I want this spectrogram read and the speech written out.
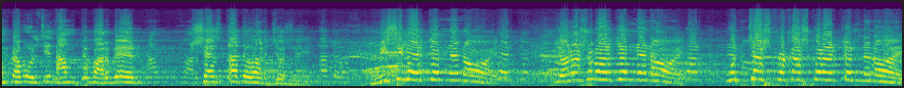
আমরা বলছি, নামতে পারবেন সেজদা দেওয়ার জন্য। মিছিলের জন্য নয়, জনসভার জন্য নয়, উচ্ছ্বাস প্রকাশ করার জন্য নয়।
